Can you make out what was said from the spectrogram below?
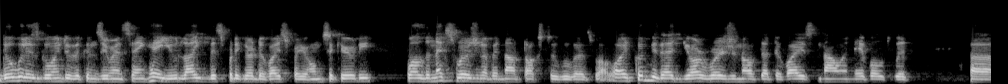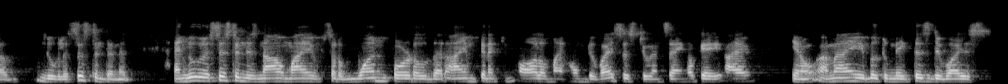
Google is going to the consumer and saying, hey, you like this particular device for your home security? Well, the next version of it now talks to Google as well. Or it could be that your version of that device now enabled with uh, Google Assistant in it. And Google Assistant is now my sort of one portal that I am connecting all of my home devices to and saying, okay, I, you know, am I able to make this device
